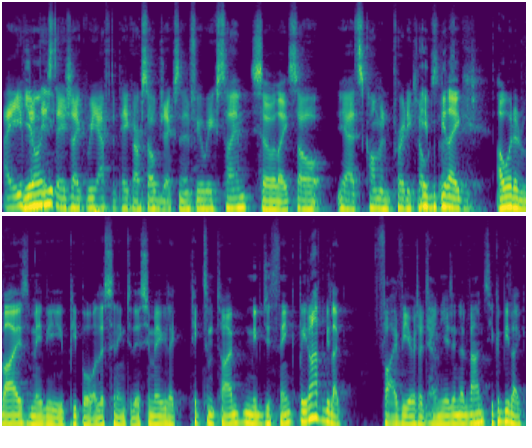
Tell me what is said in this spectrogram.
I even You at this stage, like we have to pick our subjects in a few weeks' time. so like So yeah, it's coming pretty close. it to would be like stage. I would advise maybe people listening to this. You maybe like pick some time, maybe to think, but you don't have to be like five years or ten Yeah. years in advance. You could be like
